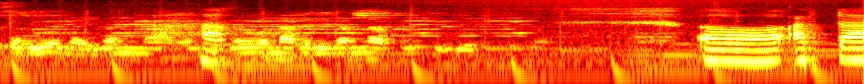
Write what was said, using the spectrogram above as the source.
सर्व महिलांना सर्व नागरिकांना आत्ता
